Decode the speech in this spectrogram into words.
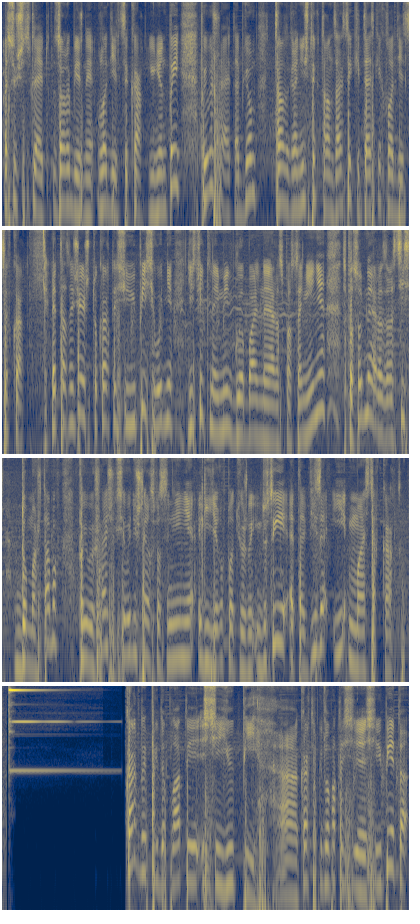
осуществляют зарубежные владельцы карт UnionPay, превышает объем трансграничных транзакций китайских владельцев карт. Это означает, что карта CUP сегодня действительно имеет глобальное распространение, способное разрастись до масштабов, превышающих сегодняшнее распространение лидеров платежной индустрии, это Visa и MasterCard. Карты предоплаты CUP. А, Карты предоплаты CUP это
